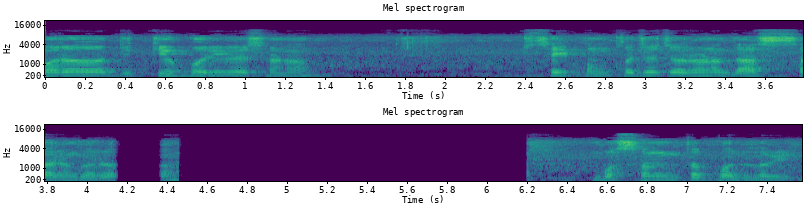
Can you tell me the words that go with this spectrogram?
ମୋର ଦ୍ୱିତୀୟ ପରିବେଷଣ ସେଇ ପଙ୍କଜ ଚରଣ ଦାସ ସାରଙ୍କର ବସନ୍ତ ପଲ୍ଲବୀ।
